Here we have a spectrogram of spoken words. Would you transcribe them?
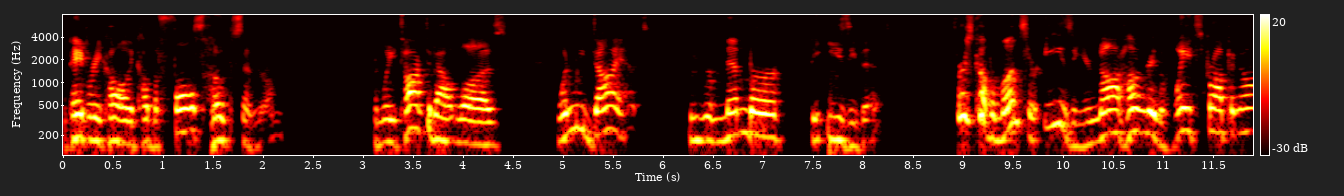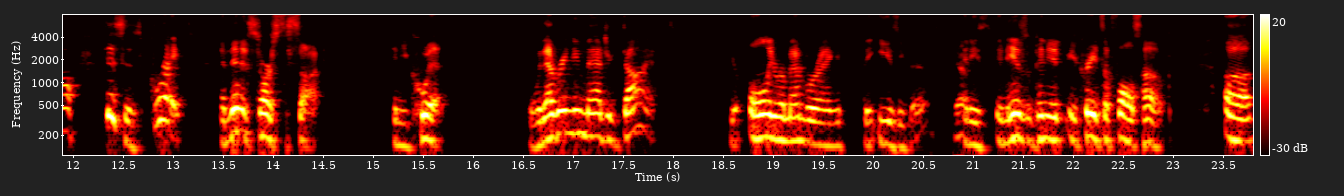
A paper he called, he called the false hope syndrome. And what he talked about was when we diet, we remember the easy bit. First couple months are easy. You're not hungry, the weight's dropping off. This is great. And then it starts to suck and you quit. But with every new magic diet, you're only remembering the easy bit. Yep. And he's, in his opinion, it creates a false hope. Uh,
